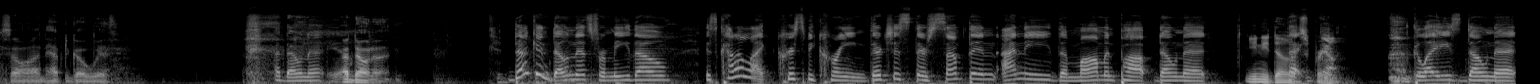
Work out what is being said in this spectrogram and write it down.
so I'd have to go with A donut? Yeah. a donut. Dunkin' Donuts for me though, it's kind of like Krispy Kreme. They're just there's something I need the mom and pop donut, You need donut That- supreme. glazed donut.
